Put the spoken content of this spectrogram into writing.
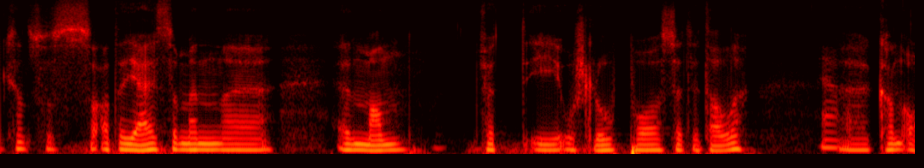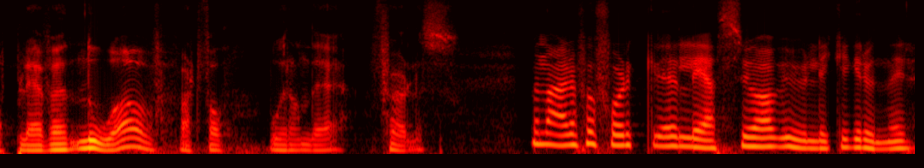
At jeg som en, eh, en mann født i Oslo på 70-tallet Ja. eh, kan oppleve noe av, i hvert fall, hvordan det føles. Men er det for folk eh, leser jo av ulike grunner.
